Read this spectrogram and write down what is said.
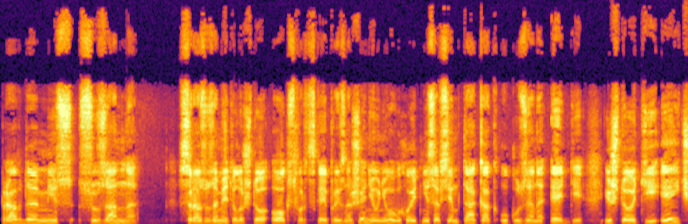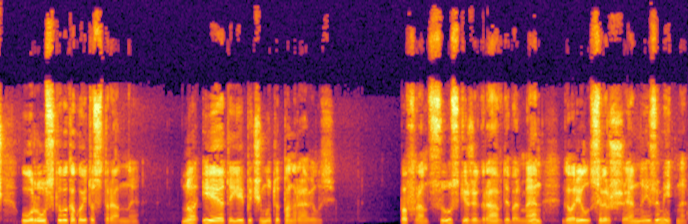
Правда, мисс Сузанна сразу заметила, что оксфордское произношение у него выходит не совсем так, как у кузена Эдди, и что TH у русского какое-то странное. Но и это ей почему-то понравилось. По-французски же граф де Бальмен говорил совершенно изумительно.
